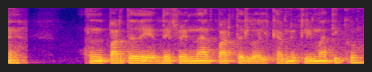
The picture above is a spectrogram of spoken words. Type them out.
parte de, de, frenar parte de lo del cambio climático.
